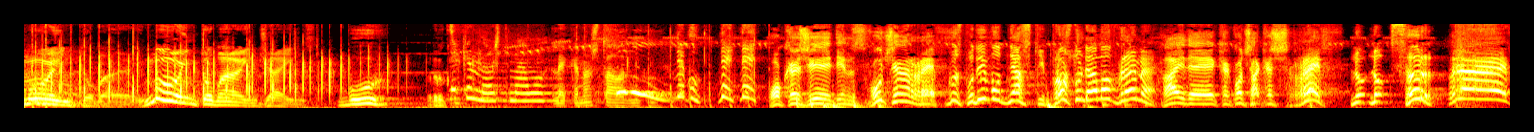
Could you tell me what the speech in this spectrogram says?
Muito bem, muito bem, James. Bu. Руки. Лека нощ, мамо. Лека нощ, Павел. Не, не, не. Покажи един звучен рев. Господин Воднявски, просто няма време. Хайде, какво чакаш? Рев! Но, но, сър! Рев!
